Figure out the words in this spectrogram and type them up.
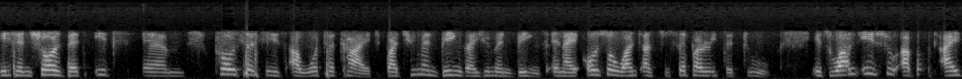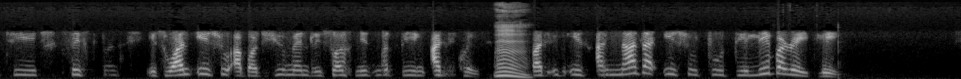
it ensures that its um, processes are watertight, but human beings are human beings. And I also want us to separate the two. It's one issue about IT systems. It's one issue about human resource needs not being adequate. Mm. But it is another issue to deliberately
